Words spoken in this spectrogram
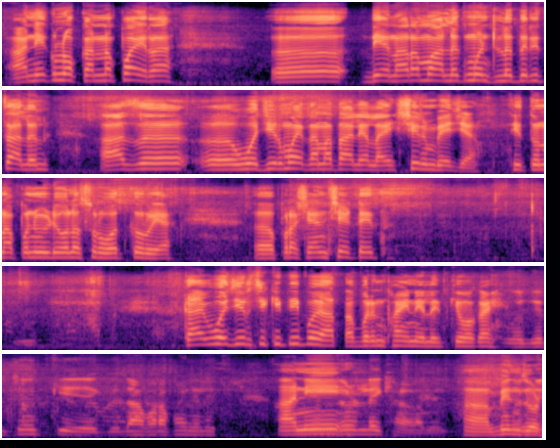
अनेक लोकांना पायरा देणारा मालक म्हटलं तरी चालेल. आज वजीर मैदानात आलेला आहे शिरंब्याच्या तिथून आपण व्हिडिओला सुरुवात करूया. प्रशांत शेट. आहेत काय वजीरची किती प आतापर्यंत फायनल आहेत किंवा काय? वजीरचे दहा बारा फायनल आणि खेळाला बैल हां बिनजोड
